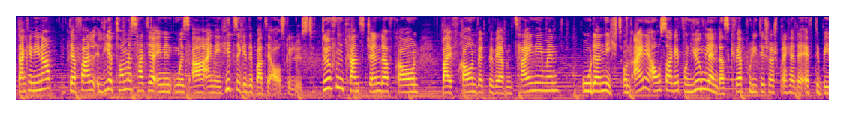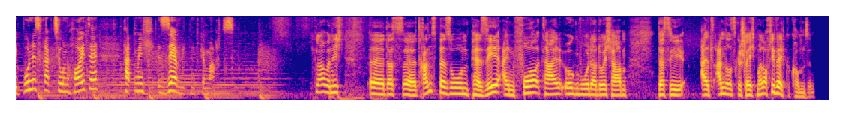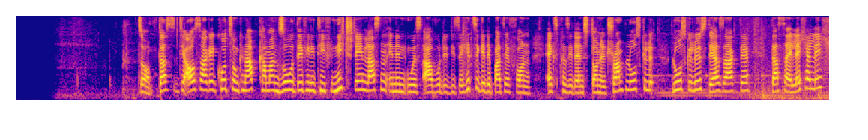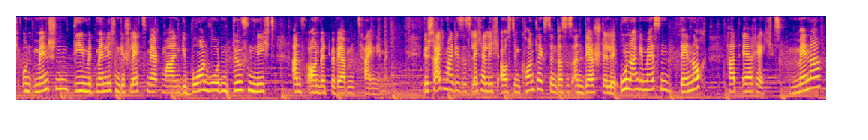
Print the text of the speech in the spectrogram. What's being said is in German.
Danke, Nina. Der Fall Leah Thomas hat ja in den USA eine hitzige Debatte ausgelöst. Dürfen Transgender-Frauen bei Frauenwettbewerben teilnehmen oder nicht? Und eine Aussage von Jürgen Lenders, querpolitischer Sprecher der FDP-Bundesfraktion heute, hat mich sehr wütend gemacht. Ich glaube nicht, äh, dass äh, Transpersonen per se einen Vorteil irgendwo dadurch haben, dass sie als anderes Geschlecht mal auf die Welt gekommen sind. So, das die Aussage. Kurz und knapp kann man so definitiv nicht stehen lassen. In den USA wurde diese hitzige Debatte von Ex-Präsident Donald Trump losgelö losgelöst. Der sagte, das sei lächerlich und Menschen, die mit männlichen Geschlechtsmerkmalen geboren wurden, dürfen nicht an Frauenwettbewerben teilnehmen. Wir streichen mal dieses lächerlich aus dem Kontext, denn das ist an der Stelle unangemessen. Dennoch hat er recht. Männer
